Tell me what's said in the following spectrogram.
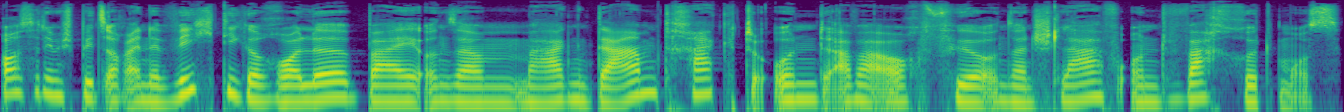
Außerdem spielt es auch eine wichtige Rolle bei unserem Magen-Darm-Trakt und aber auch für unseren Schlaf- und Wachrhythmus.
